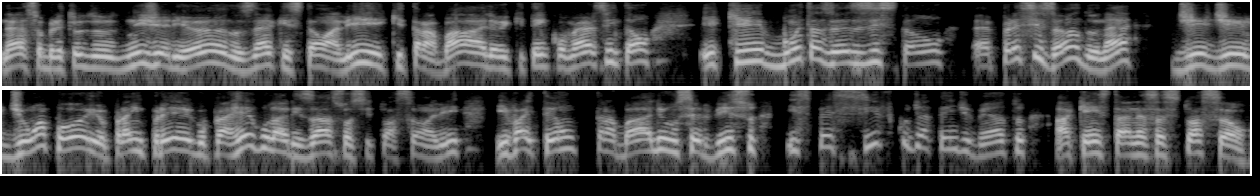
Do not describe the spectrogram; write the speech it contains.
né? sobretudo nigerianos, né? que estão ali, que trabalham e que têm comércio, então, e que muitas vezes estão é, precisando né? De, de, de, um apoio para emprego, para regularizar a sua situação ali, e vai ter um trabalho, um serviço específico de atendimento a quem está nessa situação.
